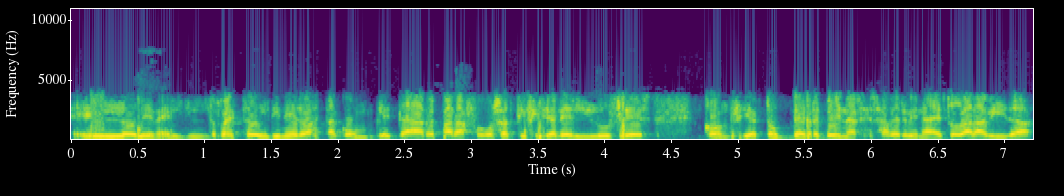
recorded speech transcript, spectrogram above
El, lo de- el resto del dinero hasta completar para fuegos artificiales, luces, conciertos, verbenas, esa verbena de toda la vida,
